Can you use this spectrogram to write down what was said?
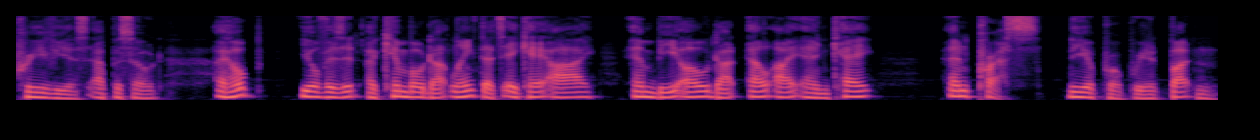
previous episode, I hope you'll visit akimbo.link, that's A-K-I-M-B-O dot L-I-N-K, and press the appropriate button.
